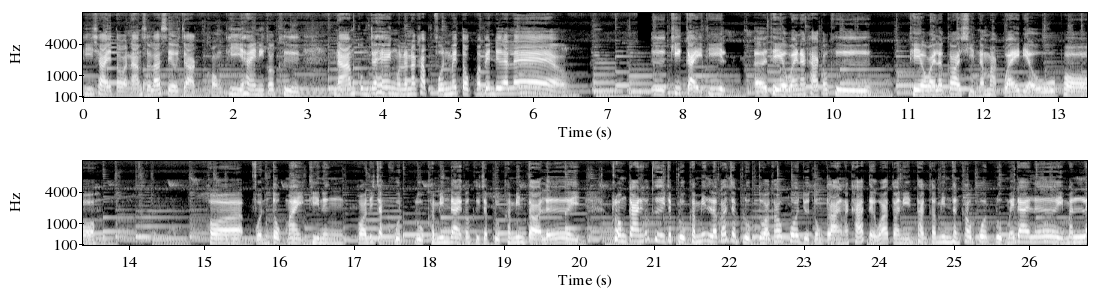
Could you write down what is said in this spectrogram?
พี่ชายต่อน้ำโซลาร์เซลล์จากของพี่ให้นี่ก็คือ น้ำคงจะแห้งหมดแล้วนะครับ ฝนไม่ตกมาเป็นเดือนแล้ว คือขี้ไก่ที่เอ่อเทไว้นะคะก็คือ เทเอาไว้แล้วก็ฉีดน้ำหมักไว้ เดี๋ยวพอ พอฝนตกมาอีกทีหนึ่งพอที่จะขุดปลูกขมิ้นได้ก็คือจะปลูกขมิ้นต่อเลย โครงการก็คือจะปลูกขมิ้นแล้วก็จะปลูกตัวข้าวโพดอยู่ตรงกลางนะคะ แต่ว่าตอนนี้ทั้งขมิ้นทั้งข้าวโพดปลูกไม่ได้เลย มันแร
